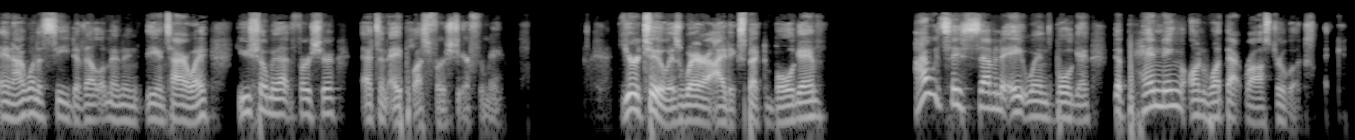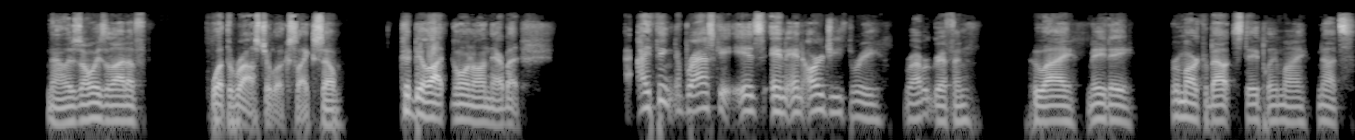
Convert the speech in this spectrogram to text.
and I want to see development in the entire way. You show me that first year, that's an A plus first year for me. Year two is where I'd expect a bowl game. I would say seven to eight wins bowl game, depending on what that roster looks like. Now, there's always a lot of what the roster looks like. So could be a lot going on there. But I think Nebraska is and, and RG3, Robert Griffin, who I made a remark about stapling my nuts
